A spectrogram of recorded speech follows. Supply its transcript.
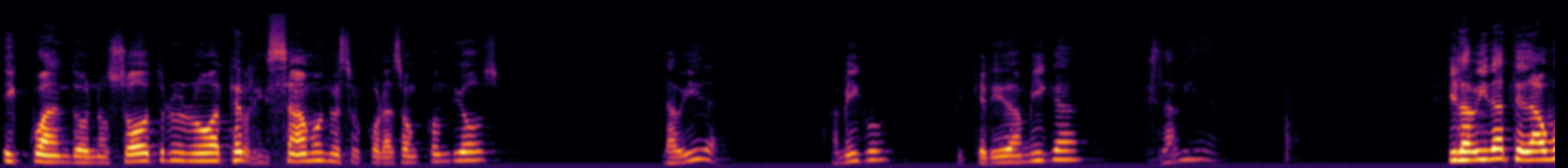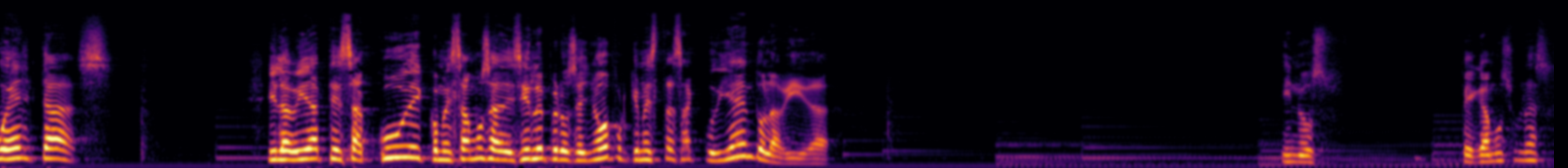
Y cuando nosotros no aterrizamos nuestro corazón con Dios, la vida. Amigo, mi querida amiga, es la vida. Y la vida te da vueltas. Y la vida te sacude y comenzamos a decirle, pero Señor, ¿por qué me está sacudiendo la vida? Y nos pegamos unas,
